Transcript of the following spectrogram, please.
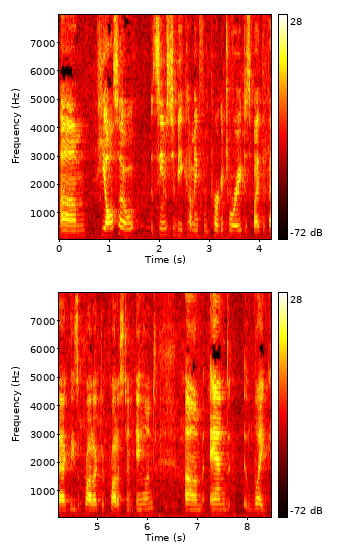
Um, he also seems to be coming from purgatory, despite the fact that he's a product of Protestant England um, and like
